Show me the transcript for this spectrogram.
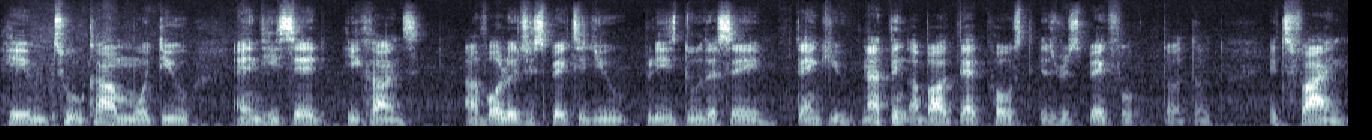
him to come with you and he said he can't. I've always respected you. Please do the same. Thank you. Nothing about that post is respectful. Dot dot. It's fine.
